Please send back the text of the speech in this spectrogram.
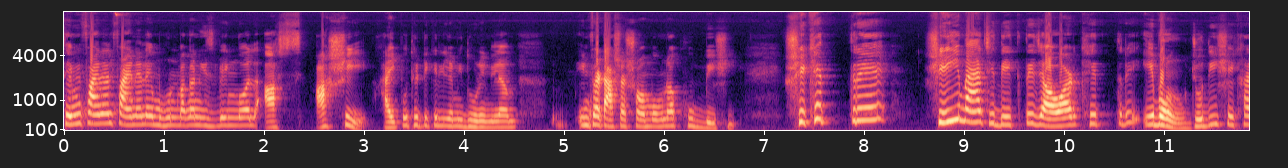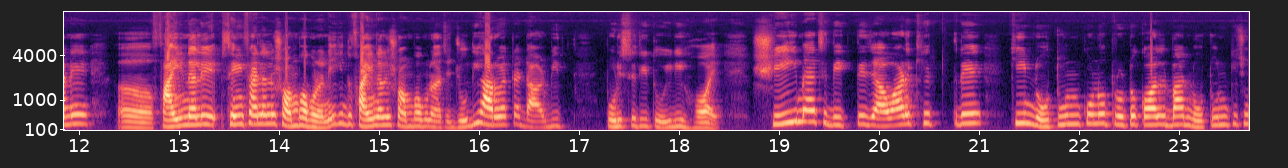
সেমিফাইনাল ফাইনালে মোহনবাগান ইস্টবেঙ্গল আস, আসে হাইপোথেটিক্যালি আমি ধরে নিলাম ইনফ্যাক্ট আসার সম্ভাবনা খুব বেশি, সেক্ষেত্রে সেই ম্যাচ দেখতে যাওয়ার ক্ষেত্রে এবং যদি সেখানে ফাইনালে সেমিফাইনালে সম্ভাবনা নেই, কিন্তু ফাইনালে সম্ভাবনা আছে, যদি আরও একটা ডার্বি পরিস্থিতি তৈরি হয়। সেই ম্যাচ দেখতে যাওয়ার ক্ষেত্রে কি নতুন কোনো প্রোটোকল বা নতুন কিছু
